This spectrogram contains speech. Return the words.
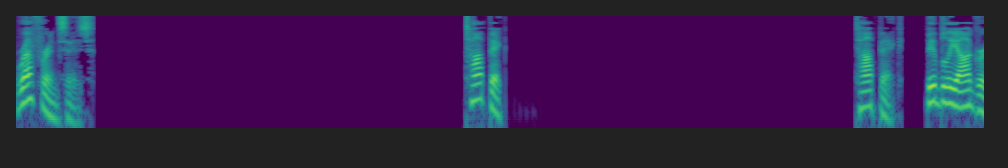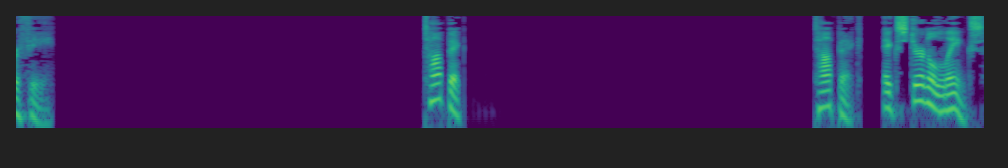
References. Topic. Topic. Bibliography. Topic. Topic. External links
